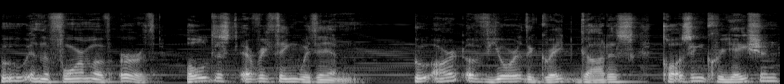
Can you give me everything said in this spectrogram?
who in the form of earth holdest everything within who art of yore the great goddess, causing creation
